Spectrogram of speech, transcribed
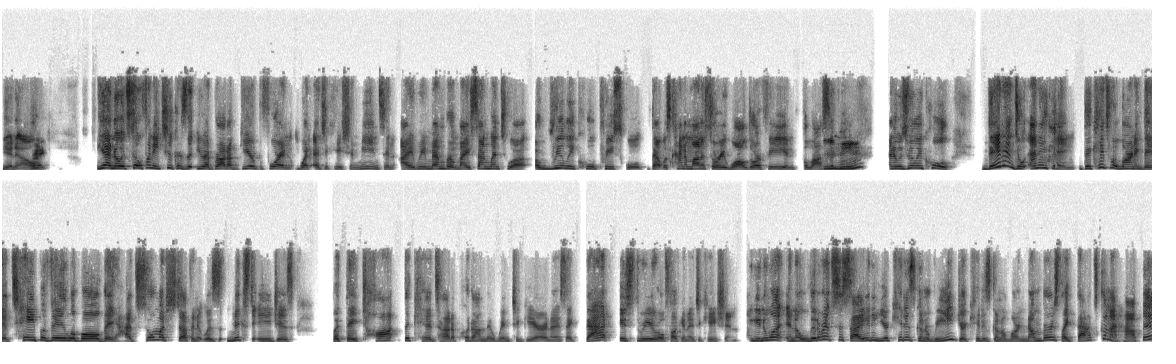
you know? Right. Yeah, no, it's so funny too, because you had brought up gear before and what education means. And I remember my son went to a, a really cool preschool that was kind of Montessori Waldorfy and philosophy. Mm-hmm. And it was really cool they didn't do anything. The kids were learning. They had tape available. They had so much stuff, and it was mixed ages. But they taught the kids how to put on their winter gear. And I was like, that is three year old fucking education. You know what? In a literate society, your kid is going to read, your kid is going to learn numbers. Like that's going to happen.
